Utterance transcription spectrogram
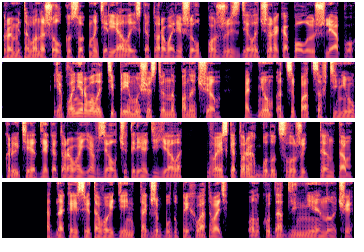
Кроме того, нашел кусок материала, из которого решил позже сделать широкополую шляпу. Я планировал идти преимущественно по ночам, а днем отсыпаться в тени укрытия, для которого я взял четыре одеяла, два из которых будут служить тентом. Однако и световой день также буду прихватывать, он куда длиннее ночи.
